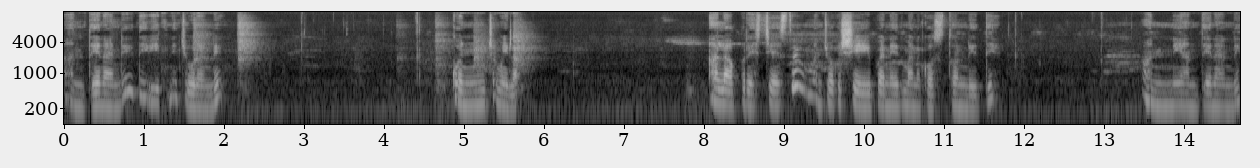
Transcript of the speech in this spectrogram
అంతేనండి. వీటిని చూడండి. కొంచెం ఇలా. అలా ప్రెస్ చేస్తే మంచి ఒక షేప్ అనేది మనకు వస్తుండిద్ది అన్నీ అంతేనండి.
